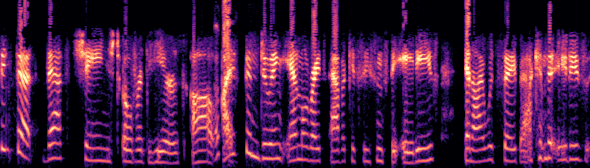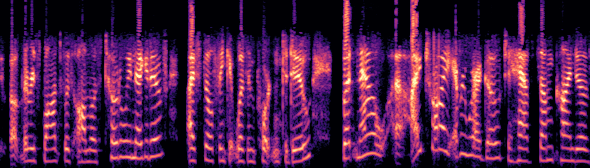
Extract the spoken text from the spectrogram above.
think that that's changed over the years. Uh, okay. I've been doing animal rights advocacy since the 80s, and I would say back in the 80s, uh, the response was almost totally negative. I still think it was important to do. But now uh, I try everywhere I go to have some kind of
